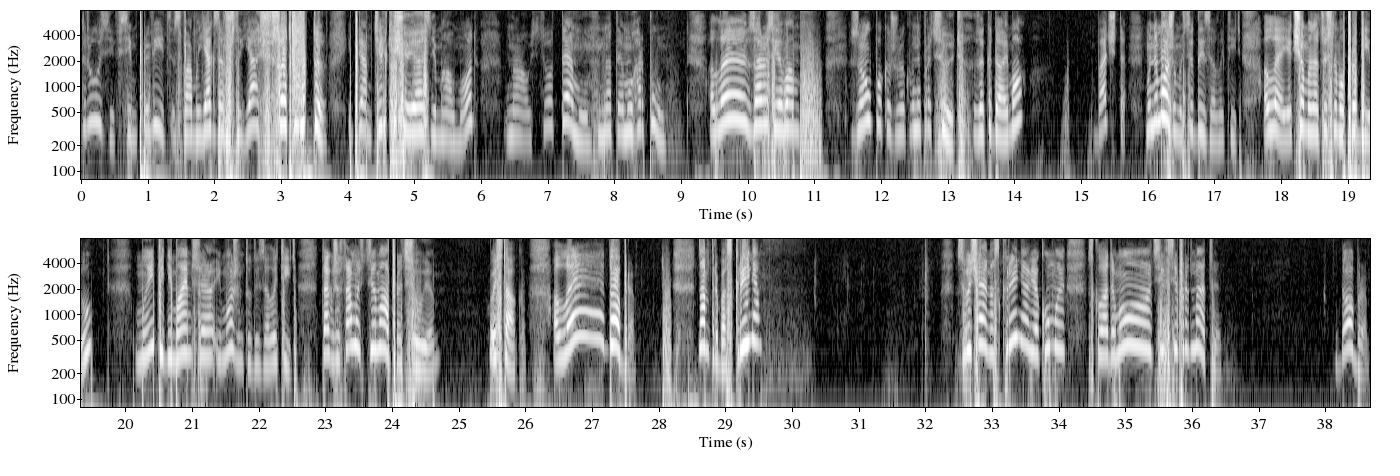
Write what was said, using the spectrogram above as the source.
Друзі, всім привіт! З вами, як завжди, я 600 ЛТ. І прям тільки що я знімав мод на ось цю тему, на тему гарпун. Але зараз я вам знову покажу, як вони працюють. Закидаємо. Бачите, ми не можемо сюди залетіти. Але якщо ми натиснемо пробіл, ми піднімаємося і можемо туди залетіти. Так же само з цими працює. Ось так. Але добре. Нам треба скриня. Звичайна скриня, в яку ми складемо ці всі предмети. Добре.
